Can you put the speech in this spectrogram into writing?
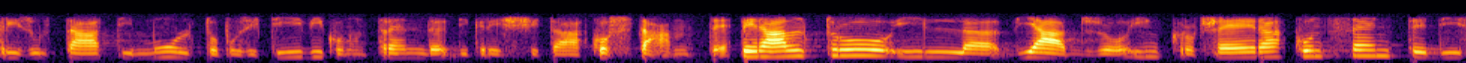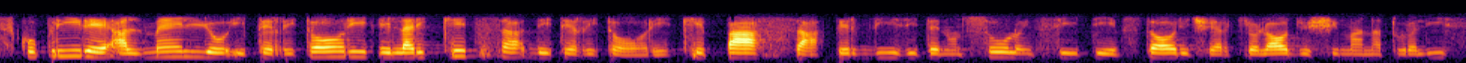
risultati molto positivi con un trend di crescita costante. Peraltro il viaggio in crociera consente di scoprire al meglio i territori e la ricchezza dei territori che passa per visite non solo in siti storici archeologici ma naturalistici,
